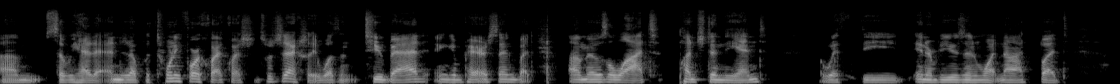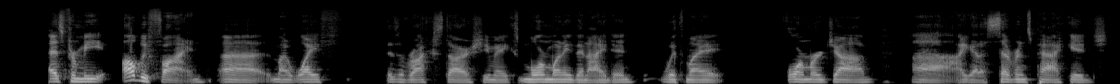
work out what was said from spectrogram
Um, so we had ended up with 24 quiet questions, which actually wasn't too bad in comparison, but um, it was a lot punched in the end with the interviews and whatnot. But as for me, I'll be fine. Uh, my wife is a rock star. She makes more money than I did with my former job. Uh, I got a severance package.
